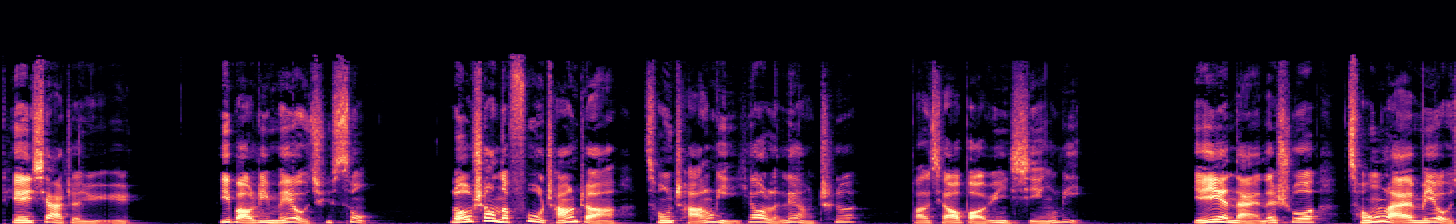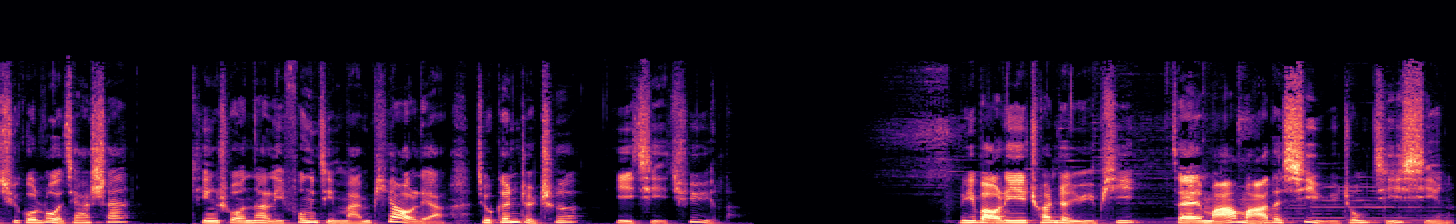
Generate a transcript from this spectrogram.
天下着雨，李宝莉没有去送。楼上的副厂长从厂里要了辆车，帮小宝运行李。爷爷奶奶说从来没有去过珞珈山，听说那里风景蛮漂亮，就跟着车一起去了。李宝莉穿着雨披，在麻麻的细雨中疾行。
